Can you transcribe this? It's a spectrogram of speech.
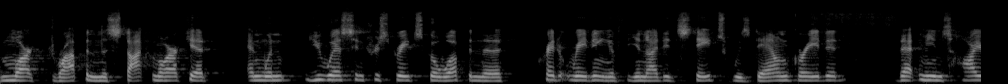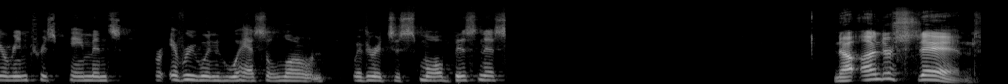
marked drop in the stock market. And when US interest rates go up and the credit rating of the United States was downgraded, that means higher interest payments for everyone who has a loan, whether it's a small business. Now, understand,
